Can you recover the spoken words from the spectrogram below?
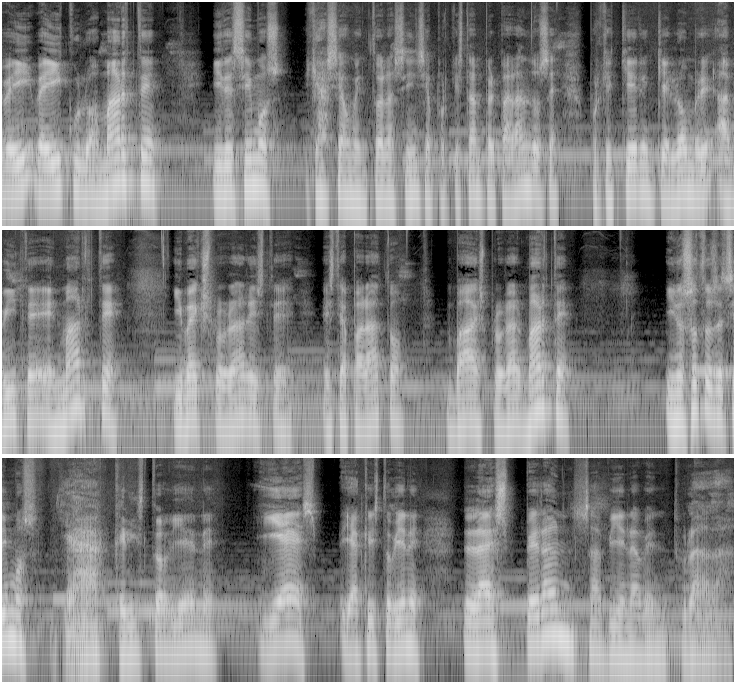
vehículo a Marte y decimos, ya se aumentó la ciencia porque están preparándose, porque quieren que el hombre habite en Marte y va a explorar este, este aparato, va a explorar Marte. Y nosotros decimos, ya Cristo viene, yes, ya Cristo viene, la esperanza bienaventurada,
